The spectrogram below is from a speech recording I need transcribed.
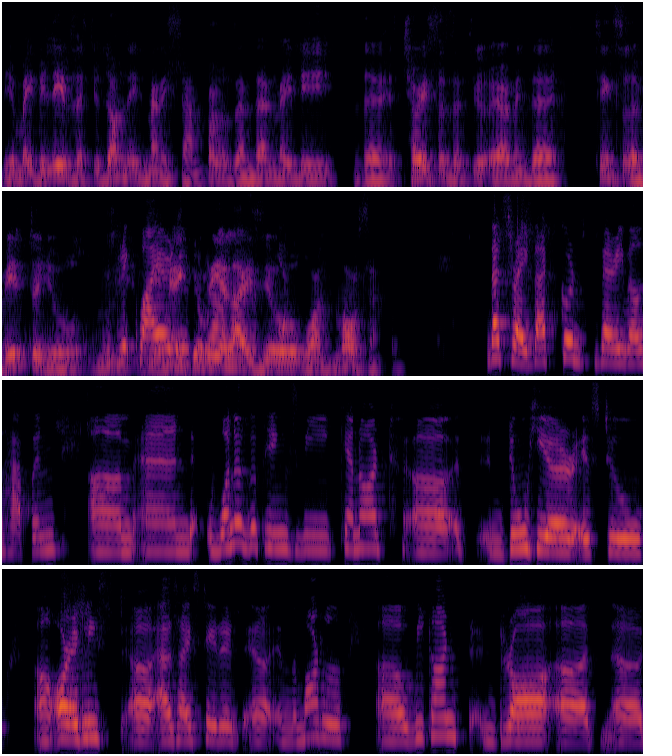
you may believe that you don't need many samples, and then maybe the choices that you, I mean, the things revealed to you require make you, you realize you yes. want more samples. That's right. That could very well happen. Um, and one of the things we cannot uh, do here is to, uh, or at least uh, as I stated uh, in the model, uh, we can't draw uh,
